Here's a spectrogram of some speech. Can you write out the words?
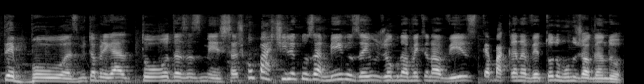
de boas. Muito obrigado a todas as mensagens. Compartilha com os amigos aí o jogo 99 vezes, que é bacana ver todo mundo jogando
